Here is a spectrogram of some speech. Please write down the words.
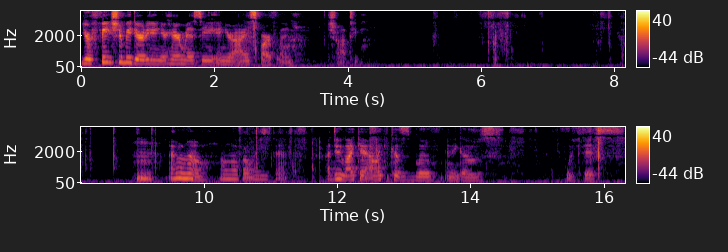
your feet should be dirty and your hair messy and your eyes sparkling. Shanti. Hmm. I don't know. I don't know if I want to use that. I do like it. I like it because it's blue and it goes with this.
